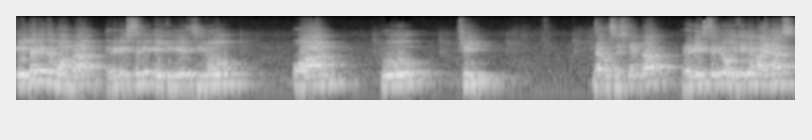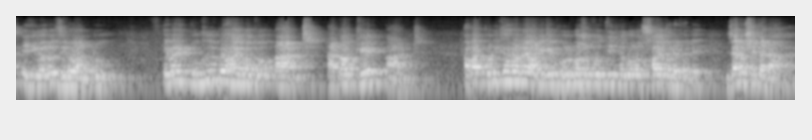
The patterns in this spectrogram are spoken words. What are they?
এইটাকে দেবো আমরা রেডিক্স থেকে এই দিকে জিরো ওয়ান টু থ্রি দেখো সিস্টেমটা রেডিক্স থেকে ওই দিকে মাইনাস এদিকে হলো জিরো ওয়ান টু এবারে টু কিউবে হয় কত? আট। আট অক্ষে আট। আবার পরীক্ষার হলে অনেকে ভুলবশত তিন দুগুণ ছয় করে ফেলে, যেন সেটা না হয়।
